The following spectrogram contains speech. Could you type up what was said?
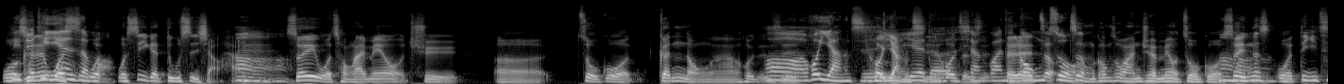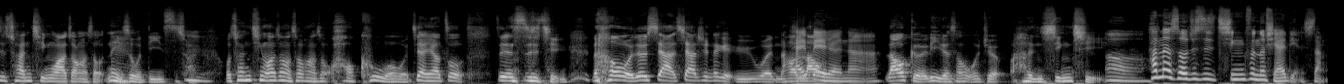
我你去体验什么？我是一个都市小孩，所以我从来没有去呃做过。耕农啊，或者是或养殖、或养殖或者相关的工作，这种工作完全没有做过，所以那是我第一次穿青蛙装的时候，那也是我第一次穿。我穿青蛙装的时候，我想说，好酷哦！我竟然要做这件事情，然后我就下下去那个余温，然后台北人啊，捞蛤蜊的时候，我觉得很新奇。嗯，他那时候就是兴奋都写在脸上。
